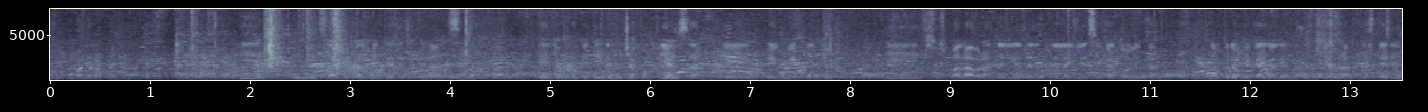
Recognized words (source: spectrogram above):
y la pena, la verdad. y es un mensaje realmente de esperanza. Él yo creo que tiene mucha confianza en, en México y sus palabras de líder de, de la Iglesia Católica no creo que caigan en tierra estéril.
